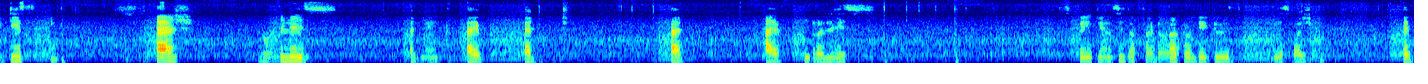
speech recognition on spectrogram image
etc slash release then you to type add add hyphen release. So you can see the fedora 22 is this version. Type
